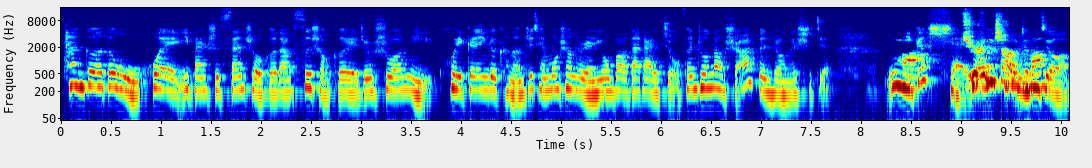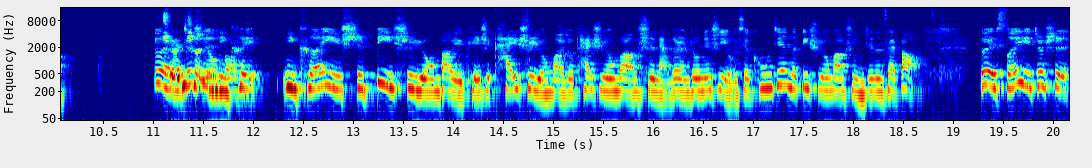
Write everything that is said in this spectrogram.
探戈的舞会一般是三首歌到四首歌，也就是说你会跟一个可能之前陌生的人拥抱大概九分钟到十二分钟的时间。你跟谁会抱这么久？对，就是你可以，你可以是闭式拥抱，也可以是开式拥抱。就开式拥抱是两个人中间是有一些空间的，闭式拥抱是你真的在抱。对，所以就是。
